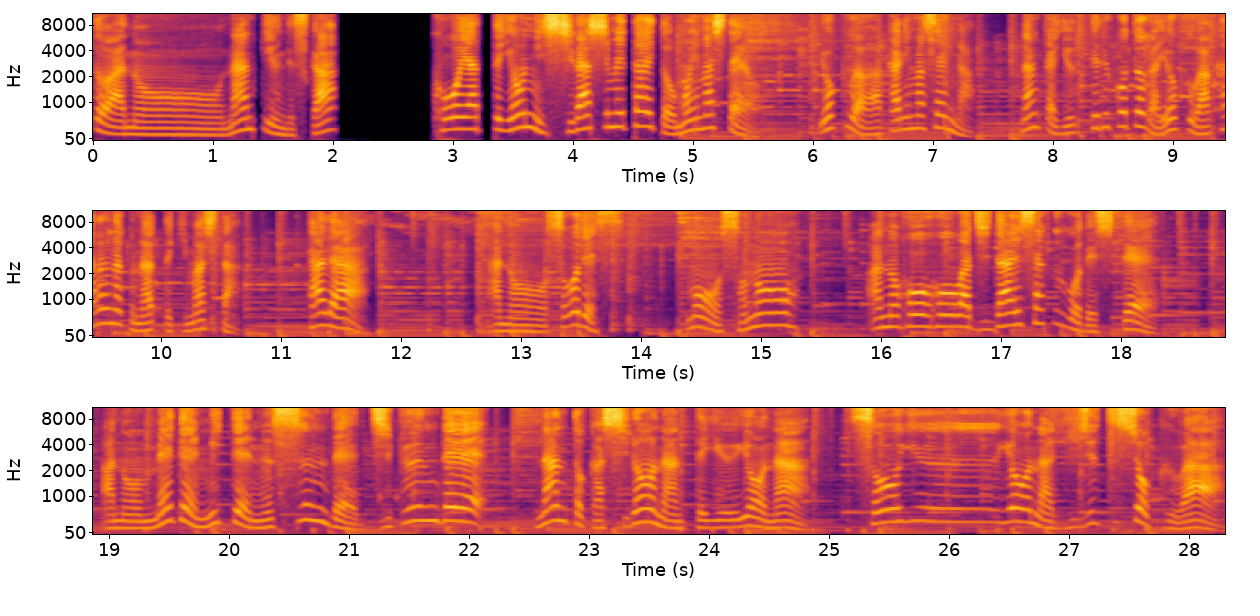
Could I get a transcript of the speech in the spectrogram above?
とあのー、て言うんですか？こうやって世に知らしめたいと思いましたよ。よくはわかりませんが。なんか言ってることがよくわからなくなってきました。ただあのー、そうです。もうそのあの方法は時代錯誤でしてあの目で見て盗んで自分でなんとかしろなんていうようなそういうような技術職は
